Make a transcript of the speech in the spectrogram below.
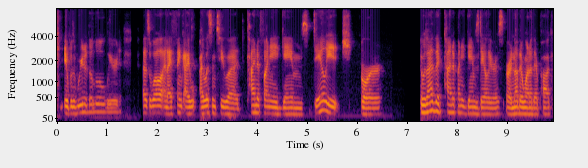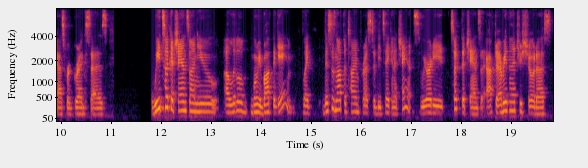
It was weirded a little weird as well. And I think I, I listened to uh, a kind of funny games daily or it was either kind of funny games daily or, or another one of their podcasts where Greg says, we took a chance on you a little when we bought the game. Like this is not the time for us to be taking a chance. We already took the chance after everything that you showed us.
